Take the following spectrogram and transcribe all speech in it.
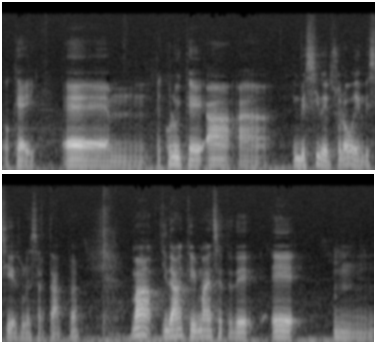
ok? È, è colui che ha, ha investire il suo lavoro e investire sulle start-up, ma ti dà anche il mindset de, e mh, mm,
